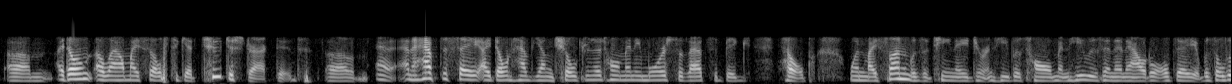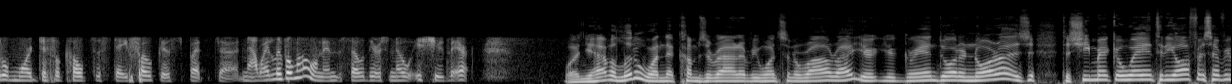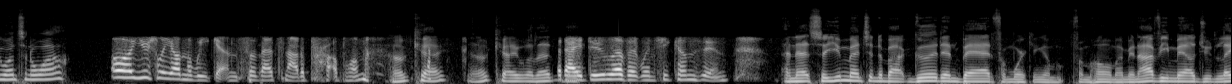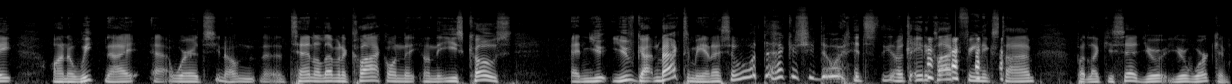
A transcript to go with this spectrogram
um, I don't allow myself to get too distracted. Um, and, and I have to say, I don't have young children at home anymore, so that's a big help. When my son was a teenager and he was home and he was in and out all day, it was a little more difficult to stay focused. But uh, now I live alone, and so there's no issue there. Well, and you have a little one that comes around every once in a while, right? Your your granddaughter Nora is does she make her way into the office every once in a while? Oh, usually on the weekends, so that's not a problem. okay. Okay. Well, that. But that, I do love it when she comes in. And that. So you mentioned about good and bad from working from home. I mean, I've emailed you late on a weeknight uh, where it's you know uh, 10, 11 o'clock on the on the East Coast, and you you've gotten back to me, and I said, well, what the heck is she doing? It's you know it's eight o'clock Phoenix time, but like you said, you're you're working.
